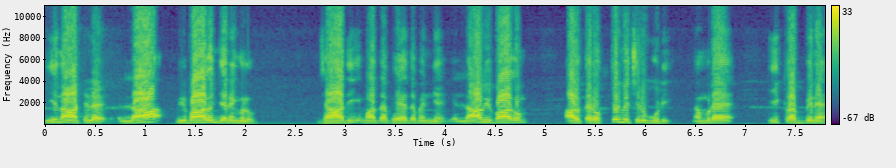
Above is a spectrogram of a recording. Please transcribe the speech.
ഈ നാട്ടിലെ എല്ലാ വിഭാഗം ജനങ്ങളും ജാതി മതഭേദമന്യേ എല്ലാ വിഭാഗം ആൾക്കാർ ഒത്തൊരുമിച്ചിട്ട് കൂടി നമ്മുടെ ഈ ക്ലബിനെ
